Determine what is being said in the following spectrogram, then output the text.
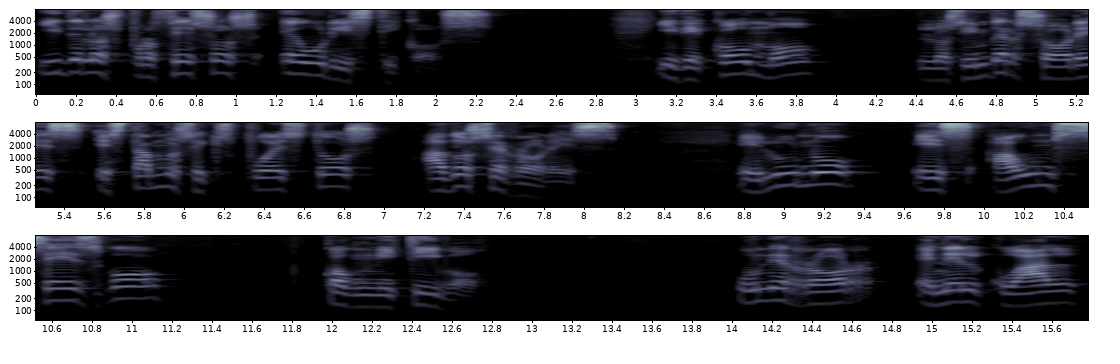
y de los procesos heurísticos y de cómo los inversores estamos expuestos a dos errores. El uno es a un sesgo cognitivo, un error en el cual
